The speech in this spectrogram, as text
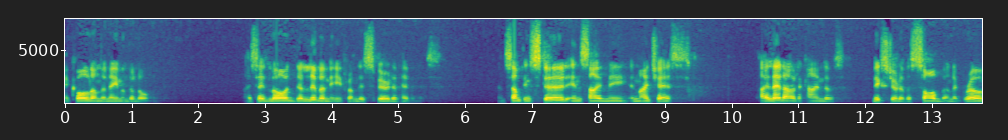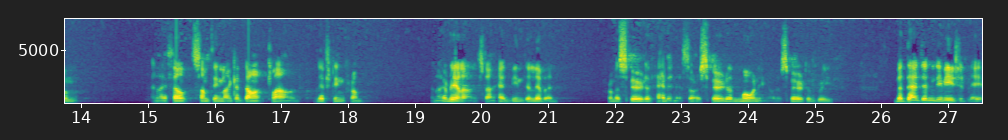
I called on the name of the Lord. I said, Lord, deliver me from this spirit of heaviness. And something stirred inside me, in my chest. I let out a kind of mixture of a sob and a groan, and I felt something like a dark cloud lifting from me. And I realized I had been delivered from a spirit of heaviness or a spirit of mourning or a spirit of grief. But that didn't immediately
